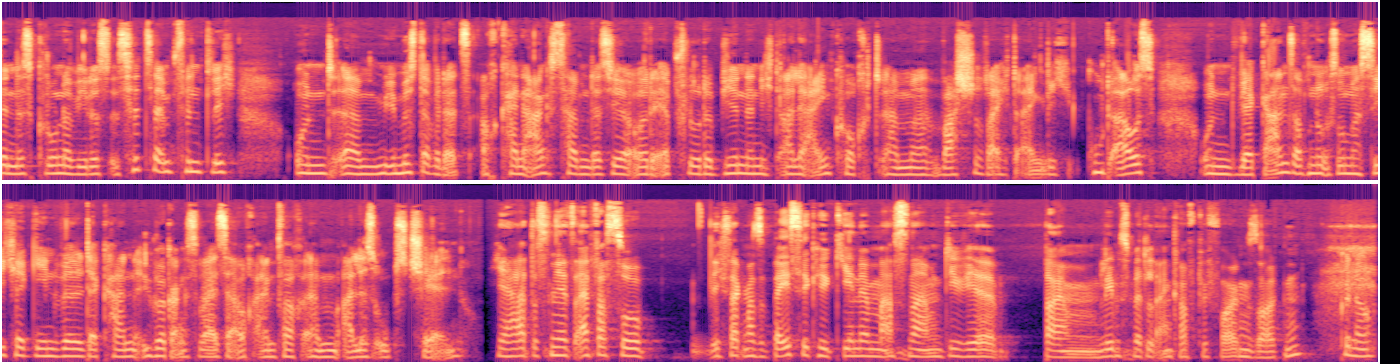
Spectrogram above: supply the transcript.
denn das Coronavirus ist hitzeempfindlich und ähm, ihr müsst aber jetzt auch keine Angst haben, dass ihr eure Äpfel oder Birnen nicht alle einkocht. Ähm, waschen reicht eigentlich gut aus und wer ganz auf Nummer sicher gehen will, der kann übergangsweise auch einfach ähm, alles Obst schälen. Ja, das sind jetzt einfach so, ich sag mal so Basic-Hygienemaßnahmen, die wir beim Lebensmitteleinkauf befolgen sollten. Genau.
